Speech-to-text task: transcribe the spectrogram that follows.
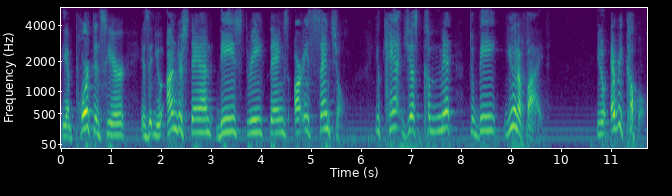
The importance here is that you understand these three things are essential. You can't just commit to be unified. You know, every couple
